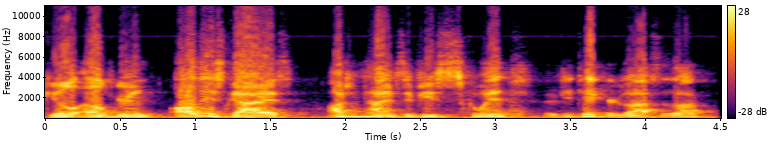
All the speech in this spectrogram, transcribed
Gil Elvgren, all these guys. Oftentimes, if you squint, if you take your glasses off,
